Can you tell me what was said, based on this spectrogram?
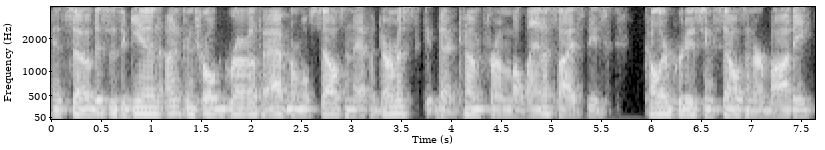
And so, this is again uncontrolled growth of abnormal cells in the epidermis that come from melanocytes, these color producing cells in our body,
